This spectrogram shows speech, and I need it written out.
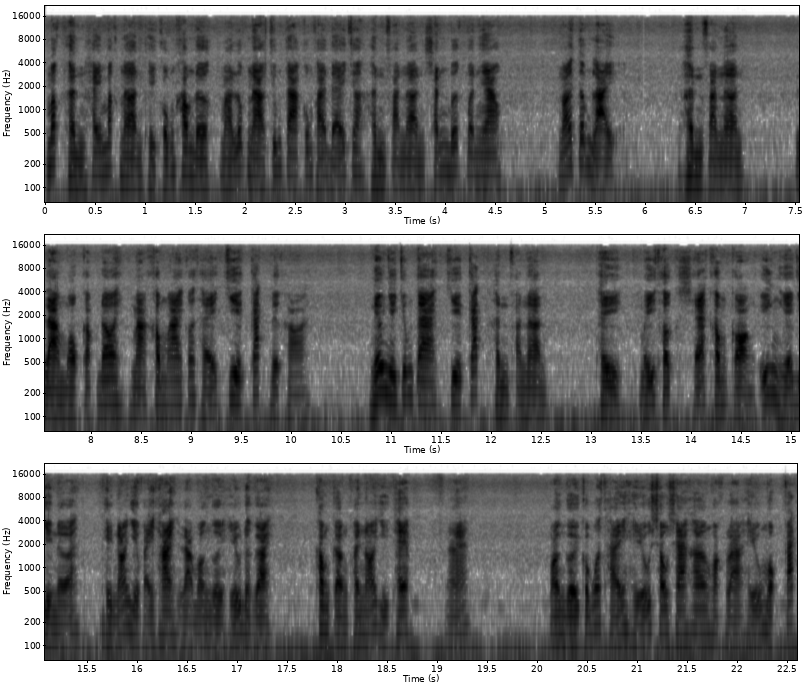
Mất hình hay mất nền thì cũng không được, mà lúc nào chúng ta cũng phải để cho hình và nền sánh bước bên nhau. Nói tóm lại, hình và nền là một cặp đôi mà không ai có thể chia cách được họ. Nếu như chúng ta chia cách hình và nền, thì mỹ thuật sẽ không còn ý nghĩa gì nữa. Thì nói như vậy thôi là mọi người hiểu được rồi. Không cần phải nói gì thêm. Đó mọi người cũng có thể hiểu sâu xa hơn hoặc là hiểu một cách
